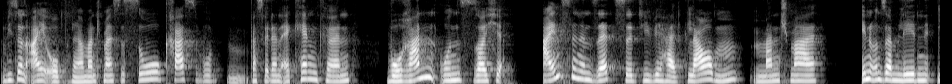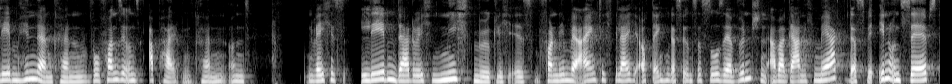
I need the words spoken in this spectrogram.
wie so ein Eye-Opener. Manchmal ist es so krass, wo, was wir dann erkennen können, woran uns solche einzelnen Sätze, die wir halt glauben, manchmal in unserem Leben, hindern können, wovon sie uns abhalten können und welches Leben dadurch nicht möglich ist, von dem wir eigentlich vielleicht auch denken, dass wir uns das so sehr wünschen, aber gar nicht merken, dass wir in uns selbst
